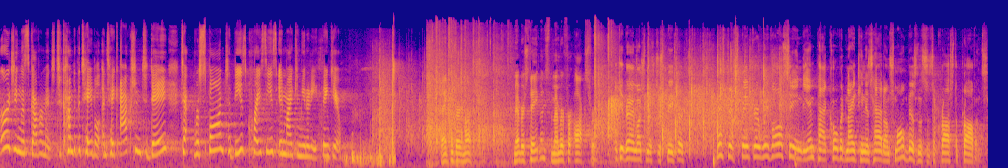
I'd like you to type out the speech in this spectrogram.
urging this government to come to the table and take action today to respond to these crises in my community. Thank you. Thank you very much. Member Statements. The member for Oxford. Thank you very much, Mr. Speaker. Mr. Speaker, we've all seen the impact COVID-19 has had on small businesses across the province.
